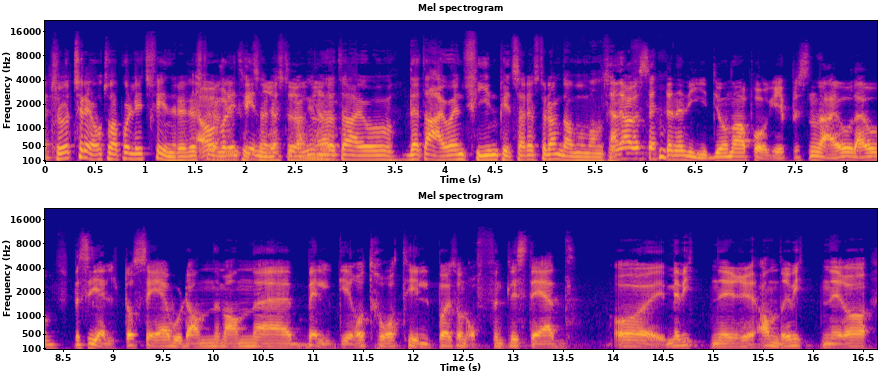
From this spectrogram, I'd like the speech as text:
Jeg tror Treholt var på litt finere restauranter ja, enn pizzarestauranter. Ja. Dette, er jo, dette er jo en fin pizzarestaurant, da, må man si. Ja, jeg har jo sett denne videoen av pågripelsen. Det er jo, det er jo spesielt å se hvordan man uh, velger å trå til på et sånn offentlig sted og med vittner, andre vitner. og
